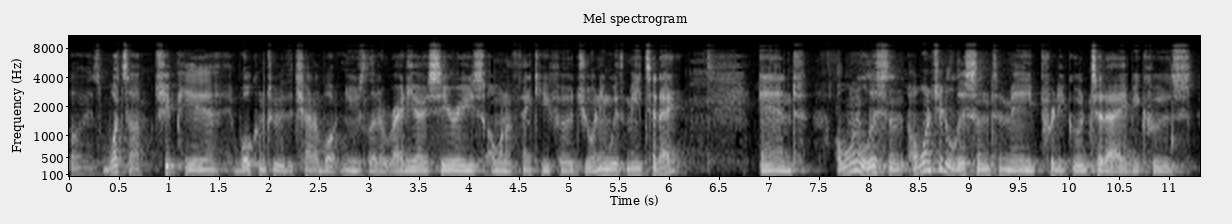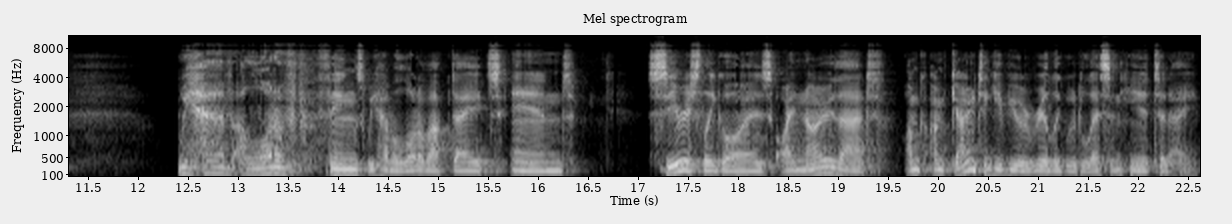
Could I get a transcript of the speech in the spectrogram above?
guys, what's up? Chip here. Welcome to the Chatterbot newsletter radio series. I want to thank you for joining with me today. And I want to listen, I want you to listen to me pretty good today because we have a lot of things, we have a lot of updates, and seriously, guys, I know that I'm, I'm going to give you a really good lesson here today.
